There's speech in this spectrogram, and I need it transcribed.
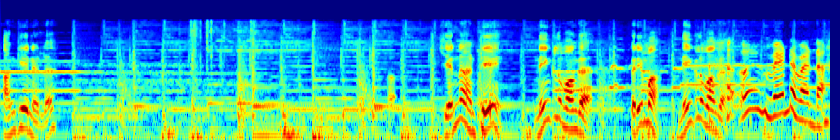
அங்கேயே நில்லு. அ, என்ன ஆண்டி? நீங்களும் வாங்க. பெரியம்மா நீங்களும் வாங்க. வேண்டாம் வேண்டாம்.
